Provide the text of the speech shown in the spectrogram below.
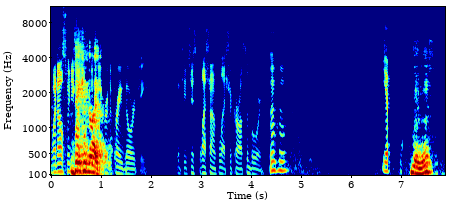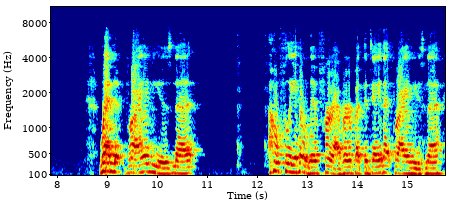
what else would you They do can, like- Depraved depraved orgy, which is just flesh on flesh across the board. Mm-hmm. Mhm. When Brian Yuzna, hopefully he'll live forever, but the day that Brian Yuzna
